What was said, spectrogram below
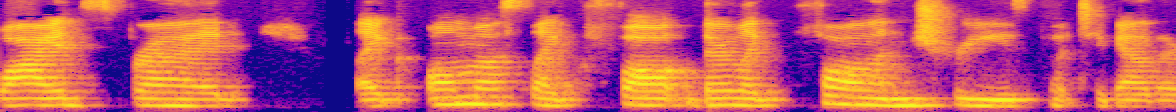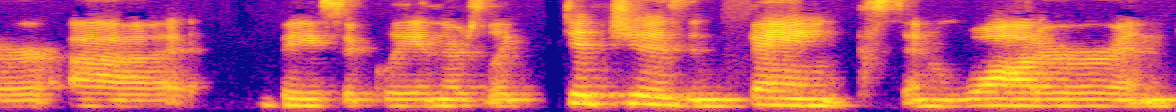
widespread, like almost like fall. They're like fallen trees put together, uh, basically. And there's like ditches and banks and water, and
